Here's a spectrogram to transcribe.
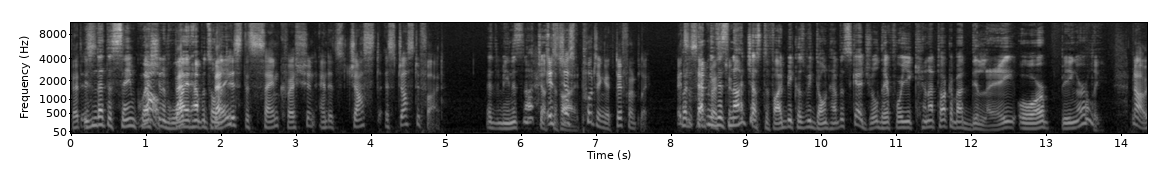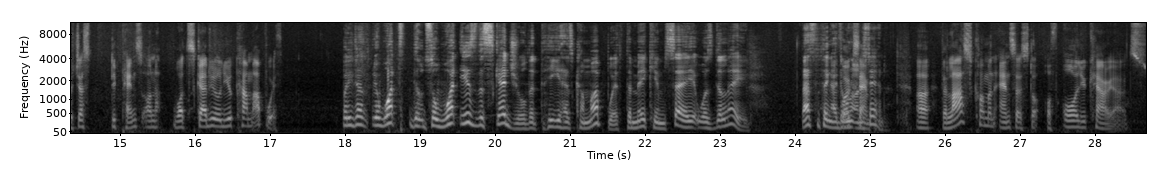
That is- Isn't that the same question No, of why that- it happened so That late? is the same question, and it's just as justified. I mean, it's not justified. It's just putting it differently. It's but that means it's not justified because we don't have a schedule. Therefore, you cannot talk about delay or being early. No, it just depends on what schedule you come up with. But he does. What? So, what is the schedule that he has come up with to make him say it was delayed? That's the thing I don't example, understand. uh, the last common ancestor of all eukaryotes,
